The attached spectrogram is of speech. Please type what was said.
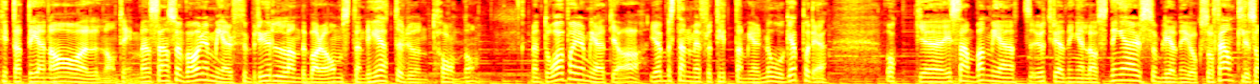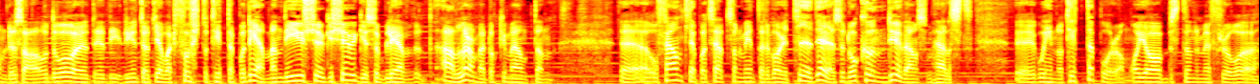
hittat DNA eller någonting. Men sen så var det mer förbryllande bara omständigheter runt honom. Men då var det mer att jag, jag bestämde mig för att titta mer noga på det. Och eh, i samband med att utredningen lades ner så blev den ju också offentlig som du sa. Och då, det, det är ju inte att jag varit först att titta på det, men det är ju 2020 så blev alla de här dokumenten eh, offentliga på ett sätt som de inte hade varit tidigare. Så då kunde ju vem som helst eh, gå in och titta på dem. Och jag bestämde mig för att...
